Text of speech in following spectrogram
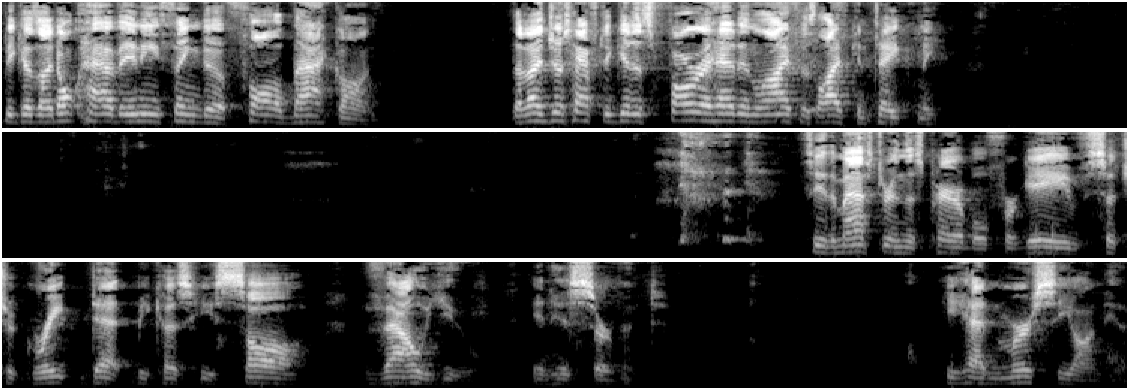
because I don't have anything to fall back on that I just have to get as far ahead in life as life can take me. See, the master in this parable forgave such a great debt because he saw value in his servant. He had mercy on him.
